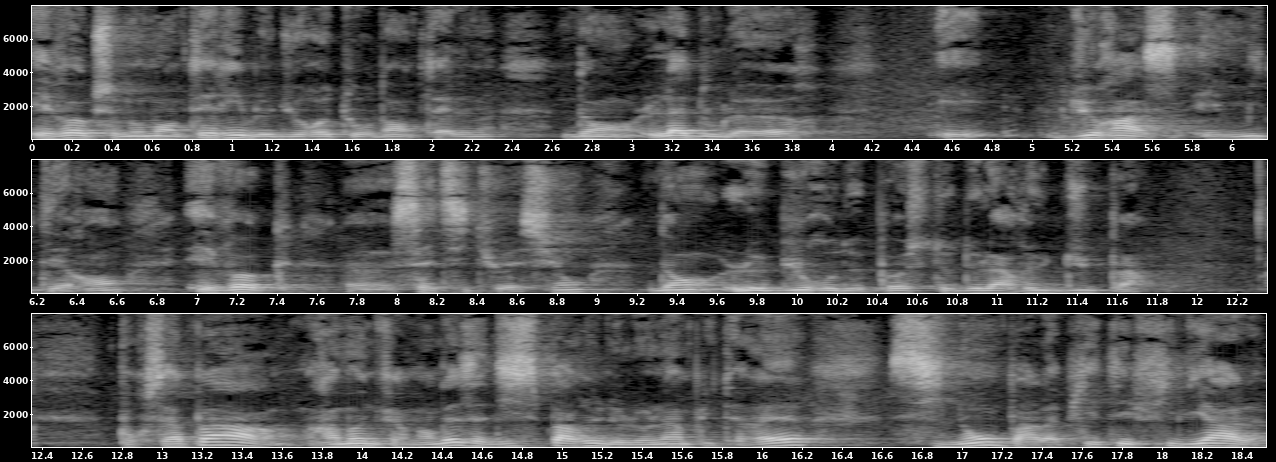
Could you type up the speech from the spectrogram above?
évoque ce moment terrible du retour d'Antelme dans La douleur et Duras et Mitterrand évoquent euh, cette situation dans le bureau de poste de la rue Dupin. Pour sa part, Ramon Fernandez a disparu de l'Olympe littéraire, sinon par la piété filiale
